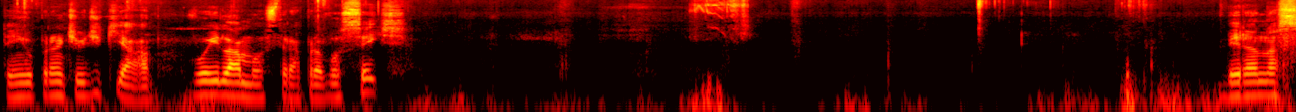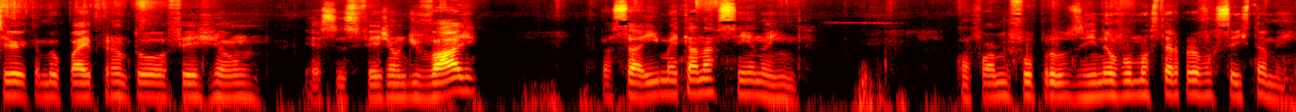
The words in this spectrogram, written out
tem o plantio de quiabo. Vou ir lá mostrar para vocês. Beirando a cerca, meu pai plantou feijão, esses feijão de vagem para sair, mas tá nascendo ainda. Conforme for produzindo, eu vou mostrar para vocês também.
